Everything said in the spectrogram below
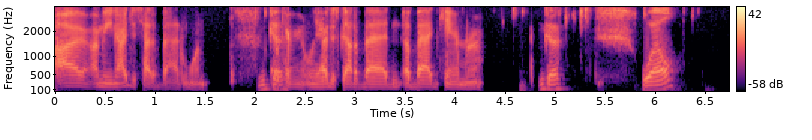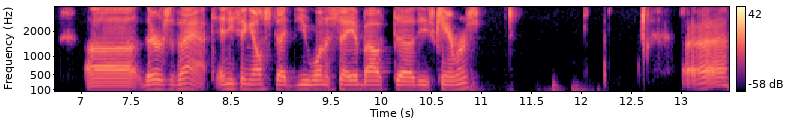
I I mean, I just had a bad one. Okay. Apparently, I just got a bad a bad camera. Okay. Well, uh, there's that. Anything else that you want to say about uh, these cameras? Uh,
